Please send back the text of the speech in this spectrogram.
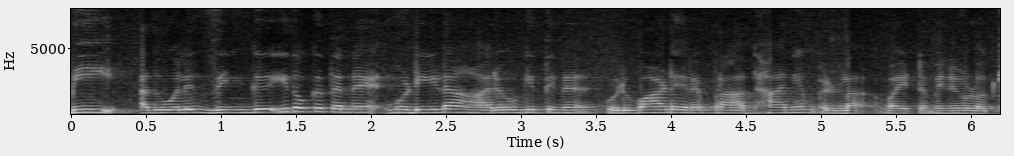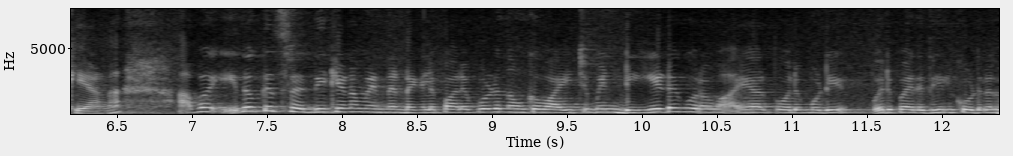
ബി അതുപോലെ സിങ്ക് ഇതൊക്കെ തന്നെ മുടിയുടെ ആരോഗ്യത്തിന് ഒരുപാടേറെ പ്രാധാന്യം ഉള്ള വൈറ്റമിനുകളൊക്കെയാണ് അപ്പോൾ ഇതൊക്കെ ശ്രദ്ധിക്കണം എന്നുണ്ടെങ്കിൽ പലപ്പോഴും നമുക്ക് വൈറ്റമിൻ ഡിയുടെ കുറവായാൽ പോലും മുടി ഒരു പരിധിയിൽ കൂടുതൽ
